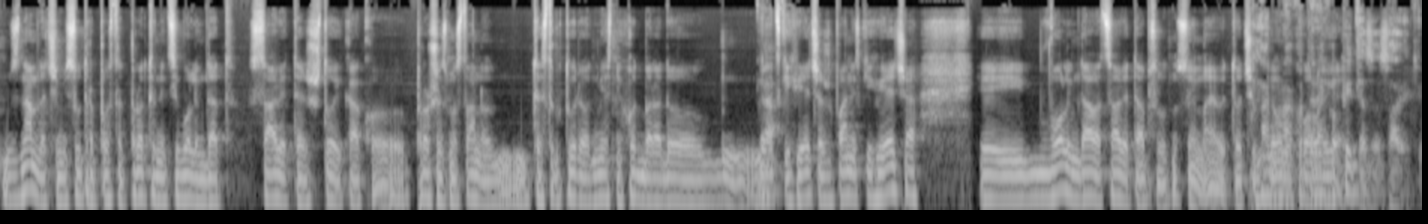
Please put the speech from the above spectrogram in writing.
znam da će mi sutra postati protivnici, volim dati savjete što i kako. Prošli smo stvarno te strukture od mjesnih odbora do gradskih vijeća, županijskih vijeća i volim davati savjete apsolutno svima. Evo, to će Naravno, ako te neko pita za savjet.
